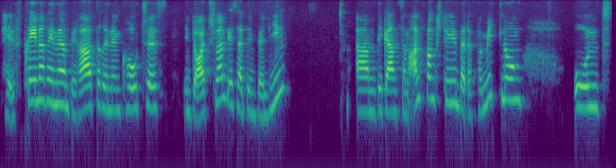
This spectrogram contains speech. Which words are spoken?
helft Trainerinnen, Beraterinnen, Coaches in Deutschland, ihr seid in Berlin ähm, die ganz am Anfang stehen bei der Vermittlung und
